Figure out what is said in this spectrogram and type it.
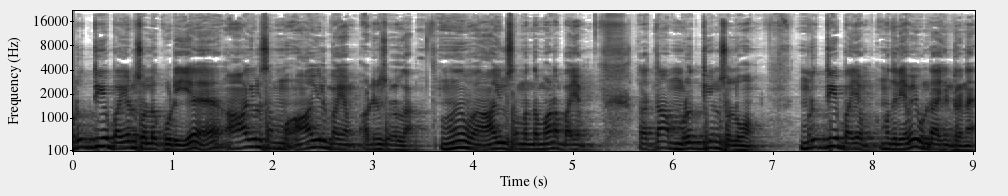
மிருத்யு பயம் சொல்லக்கூடிய ஆயுள் சம் ஆயுள் பயம் அப்படின்னு சொல்லலாம். ஆயுள் சம்பந்தமான பயம். அதைத்தான் மிருத்யுன்னு சொல்லுவோம். மிருத்யு பயம் முதலியவை உண்டாகின்றன.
